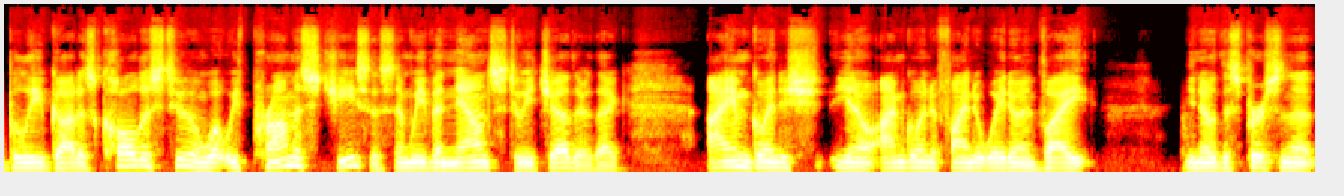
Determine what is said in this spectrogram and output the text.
believe God has called us to and what we've promised Jesus and we've announced to each other. Like, I am going to, sh- you know, I'm going to find a way to invite, you know, this person that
